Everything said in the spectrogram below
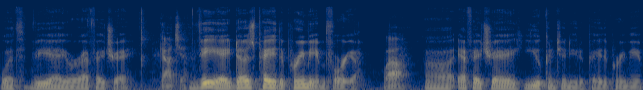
with VA or FHA. Gotcha. VA does pay the premium for you. Wow. Uh, FHA, you continue to pay the premium.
